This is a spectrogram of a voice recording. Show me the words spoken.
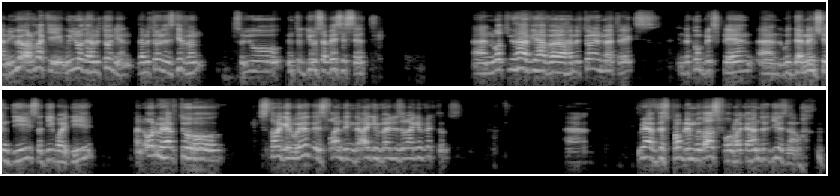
I mean, we are lucky, we know the Hamiltonian. The Hamiltonian is given, so you introduce a basis set. And what you have, you have a Hamiltonian matrix in the complex plane and with dimension d, so d by d. And all we have to struggle with is finding the eigenvalues and eigenvectors. And we have this problem with us for like 100 years now.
